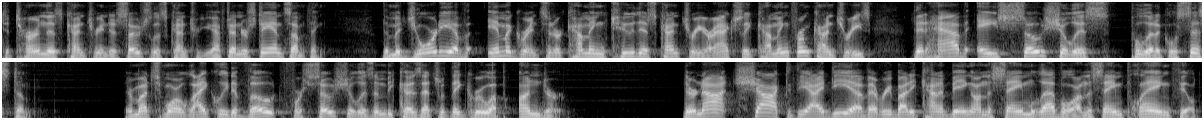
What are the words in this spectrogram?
to turn this country into a socialist country. You have to understand something. The majority of immigrants that are coming to this country are actually coming from countries that have a socialist political system. They're much more likely to vote for socialism because that's what they grew up under. They're not shocked at the idea of everybody kind of being on the same level, on the same playing field.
